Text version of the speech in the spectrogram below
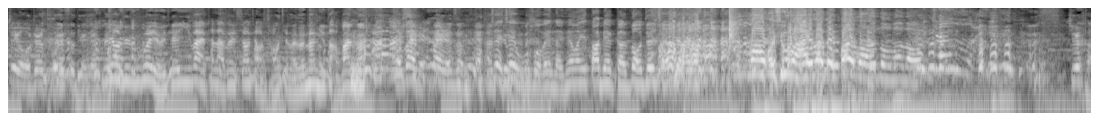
这个我这是头一次听见。那要是如果有一天意外他俩在商场吵起来了，那你咋办呢？在外面外人怎么样？这这无所谓，哪天万一大便干燥真吵起来了，拉不出来了，没办法了，怎么办呢？真恶心。其实很，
